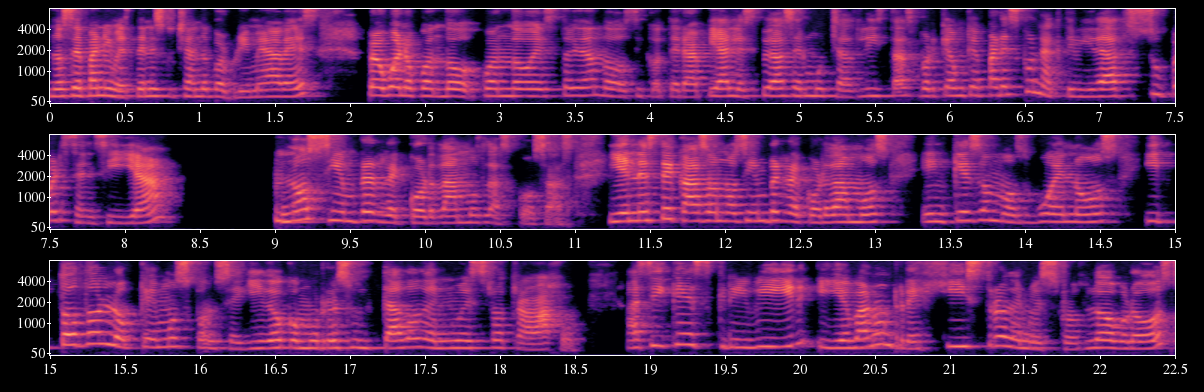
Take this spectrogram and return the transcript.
no sepan y me estén escuchando por primera vez, pero bueno, cuando, cuando estoy dando psicoterapia les puedo hacer muchas listas, porque aunque parezca una actividad súper sencilla, no siempre recordamos las cosas y en este caso no siempre recordamos en qué somos buenos y todo lo que hemos conseguido como resultado de nuestro trabajo. Así que escribir y llevar un registro de nuestros logros,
